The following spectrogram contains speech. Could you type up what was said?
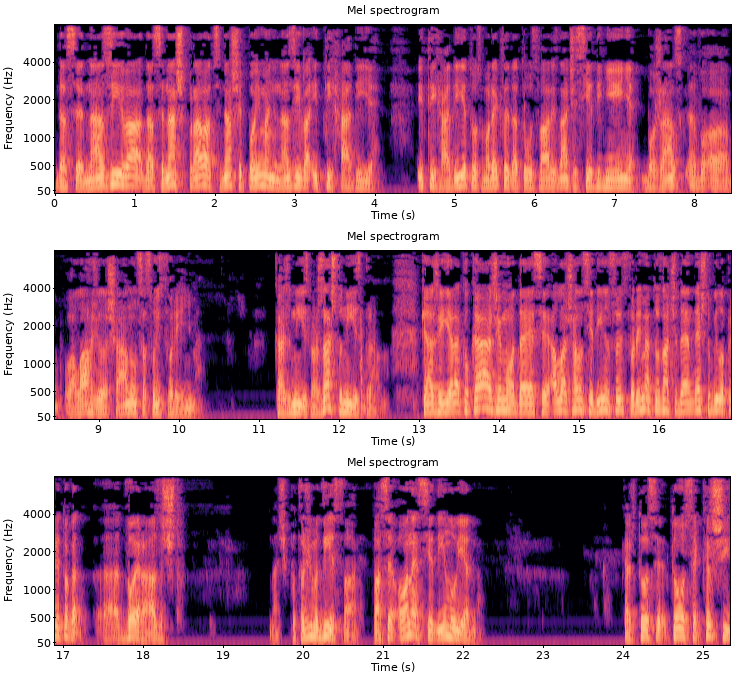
da se naziva, da se naš pravac i naše poimanje naziva itihadije. Itihadije, to smo rekli da to u stvari znači sjedinjenje božansk, Allah Želešanu sa svojim stvorenjima. Kaže nije ispravno. Zašto nije ispravno? Kaže jer ako kažemo da je se Allah Želešanu sjedinio svojim stvorenjima, to znači da je nešto bilo prije toga dvoje različito. Znači potvrđujemo dvije stvari. Pa se one sjedinilo u jedno. Kaže to se, to se krši,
